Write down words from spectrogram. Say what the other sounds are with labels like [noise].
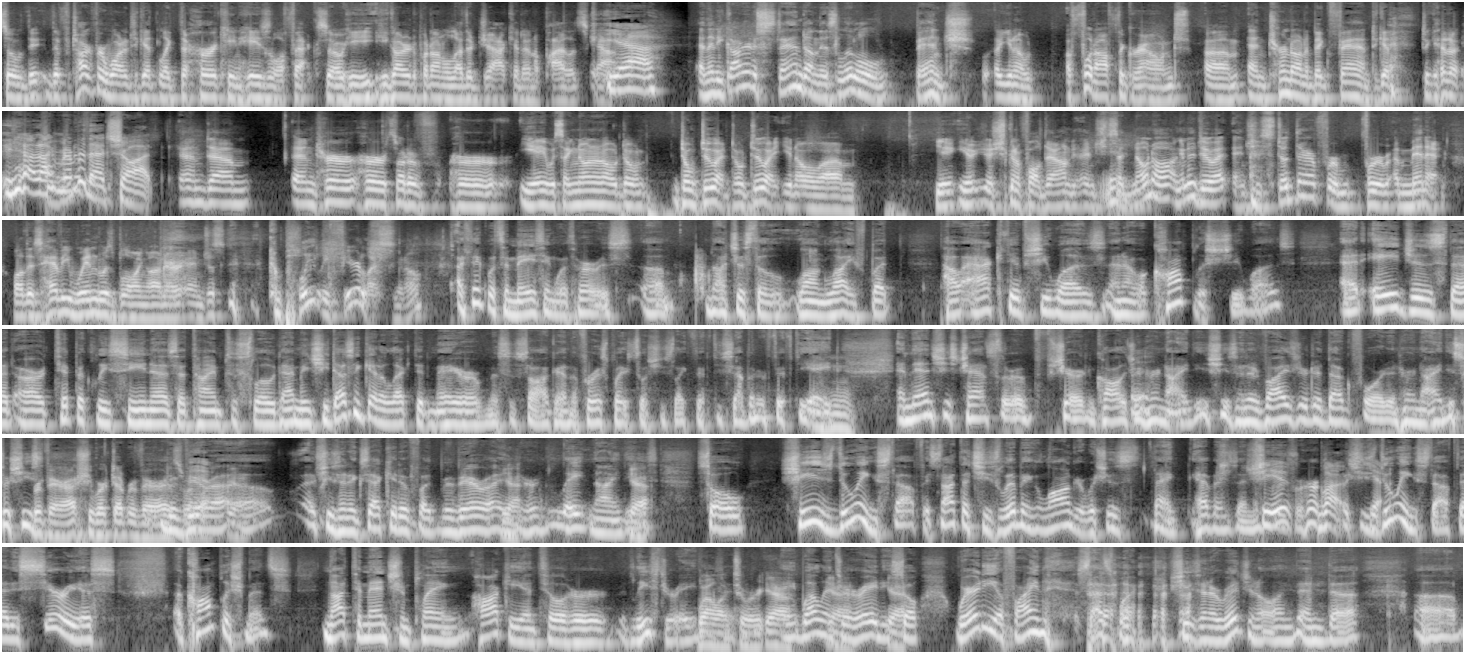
So the, the photographer wanted to get like the Hurricane Hazel effect. So he he got her to put on a leather jacket and a pilot's cap. Yeah. And then he got her to stand on this little bench, uh, you know, a foot off the ground, um, and turned on a big fan to get to get a. [laughs] yeah, I remember that shot. And um, and her her sort of her EA was saying, no, no, no, don't don't do it, don't do it. You know, um, you, you, she's going to fall down. And she yeah. said, no, no, I'm going to do it. And she stood there for for a minute while this heavy wind was blowing on her, and just [laughs] completely fearless. You know, I think what's amazing with her is um, not just the long life, but how active she was and how accomplished she was at ages that are typically seen as a time to slow down. I mean, she doesn't get elected mayor of Mississauga in the first place till she's like 57 or 58. Mm-hmm. And then she's chancellor of Sheridan College in her 90s. She's an advisor to Doug Ford in her 90s. So she's Revera. She worked at Rivera, Revera as well. Yeah. Uh, she's an executive at Rivera in yeah. her late 90s. Yeah. So she's doing stuff. It's not that she's living longer, which is thank heavens and she is for her, well, but she's yeah. doing stuff that is serious accomplishments. Not to mention playing hockey until her at least her 80s. Well into her, yeah. Well into yeah. her 80s. Yeah. So where do you find this? That's why [laughs] she's an original and and uh, uh,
